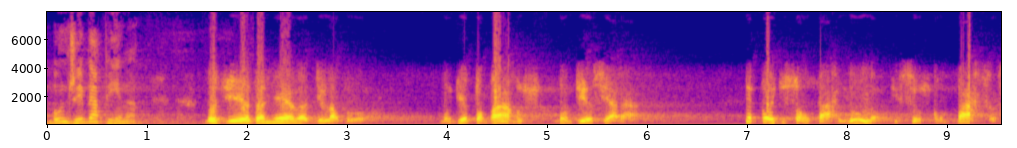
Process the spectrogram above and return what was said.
Bom dia, Biapina. Bom dia, Daniela de Lavor. Bom dia, Tom Barros. Bom dia, Ceará. Depois de soltar Lula e seus comparsas,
